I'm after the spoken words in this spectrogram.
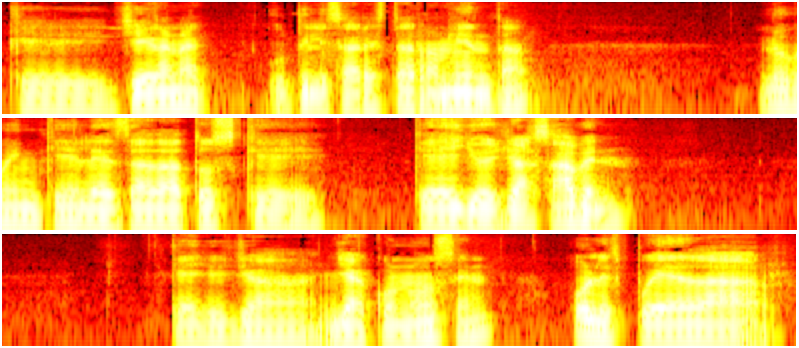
que llegan a utilizar esta herramienta lo ven que les da datos que, que ellos ya saben, que ellos ya, ya conocen o les puede dar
